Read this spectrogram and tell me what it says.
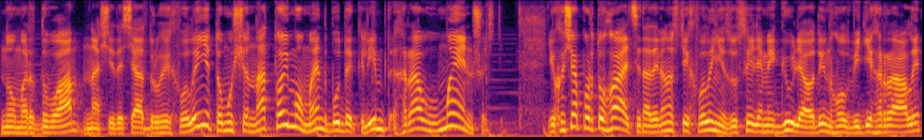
номер 2 на 62-й хвилині, тому що на той момент момент буде Клімт грав в меншості. І хоча португальці на 90-й хвилині зусиллями Гюля один гол відіграли,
